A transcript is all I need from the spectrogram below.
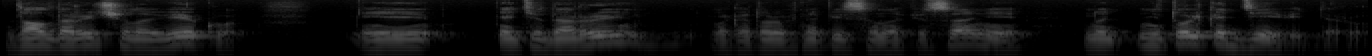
Дал дары человеку, и эти дары, о которых написано в Писании, но не только девять даров.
